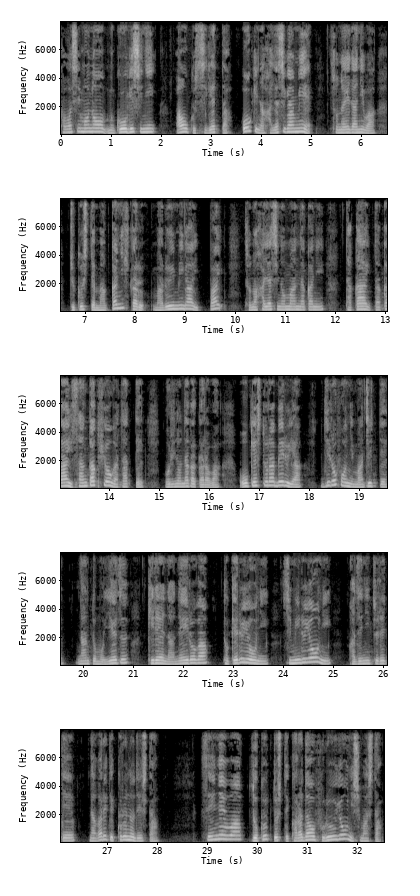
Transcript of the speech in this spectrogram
川下の向こう岸に青く茂った大きな林が見え、その枝には熟して真っ赤に光る丸い実がいっぱい。その林の真ん中に高い高い三角標が立って、森の中からはオーケストラベルやジロフォンに混じって何とも言えず綺麗な音色が溶けるようにしみるように風につれて流れてくるのでした。青年はゾクッとして体を振るうようにしました。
